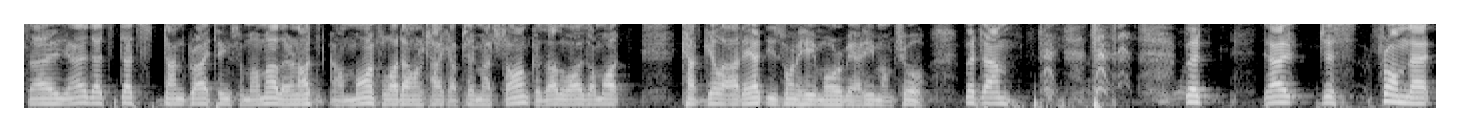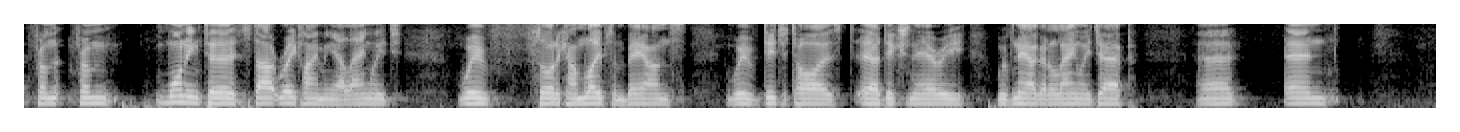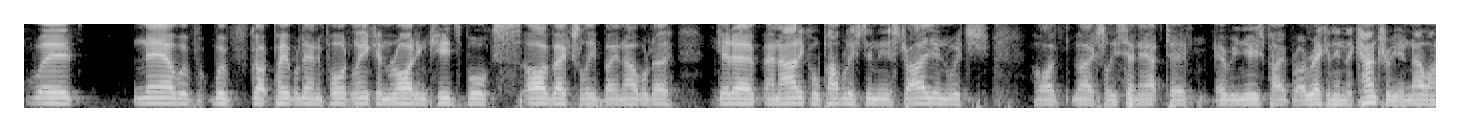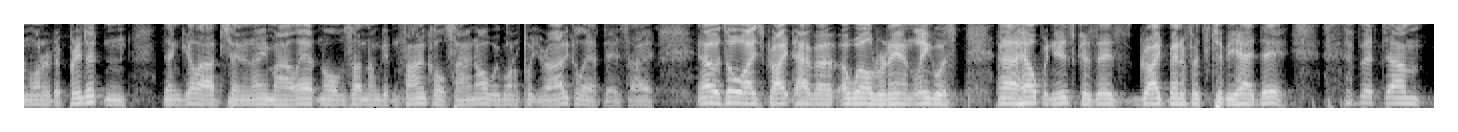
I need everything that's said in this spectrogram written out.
So, you know, that's, that's done great things for my mother. And I, am mindful I don't want to take up too much time because otherwise I might cut Ghil'ad out. You just want to hear more about him, I'm sure. But, um, but, you know, just from that, from, from wanting to start reclaiming our language, we've sort of come leaps and bounds. We've digitised our dictionary. We've now got a language app. Uh, and we're now we've we've got people down in Port Lincoln writing kids books. I've actually been able to get a, an article published in the Australian, which I've actually sent out to every newspaper I reckon in the country, and no one wanted to print it. And then Ghil'ad sent an email out, and all of a sudden I'm getting phone calls saying, "Oh, we want to put your article out there." So, you know, it's always great to have a, a world-renowned linguist uh, helping you, because there's great benefits to be had there. but um,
